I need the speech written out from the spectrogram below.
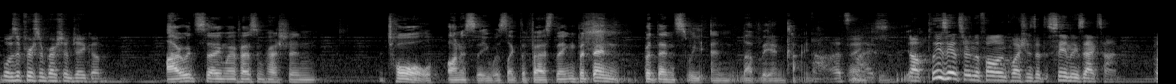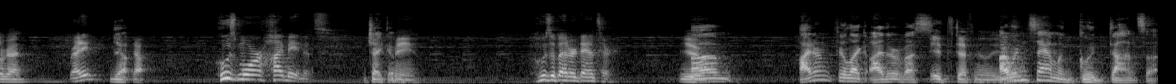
What was the first impression of Jacob? I would say my first impression, tall, honestly, was like the first thing, but then, but then sweet and lovely and kind. Oh, that's Thank nice. you. Now, please answer in the following questions at the same exact time. Okay. Ready? Yeah. Yeah. Who's more high maintenance? Jacob. Me. Who's a better dancer? You. Um, I don't feel like either of us. it's definitely. I wouldn't say I'm a good dancer.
